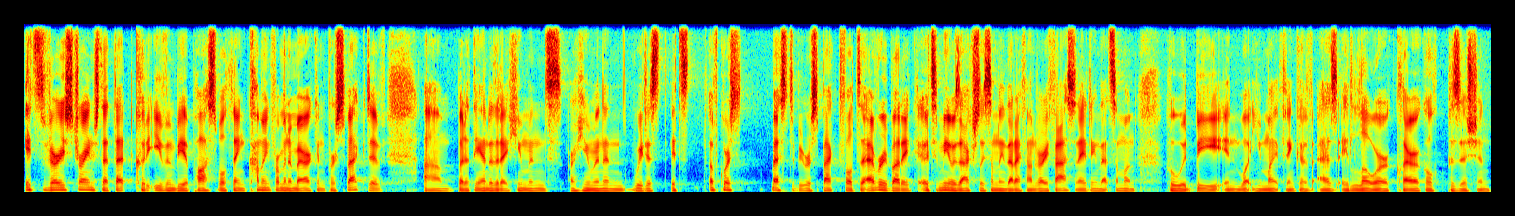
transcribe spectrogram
it's very strange that that could even be a possible thing coming from an American perspective. Um, but at the end of the day, humans are human, and we just it's of course best to be respectful to everybody. It, to me, it was actually something that I found very fascinating that someone who would be in what you might think of as a lower clerical position,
